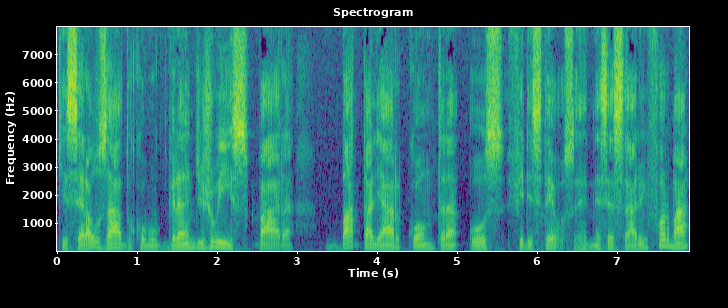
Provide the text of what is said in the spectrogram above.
que será usado como grande juiz para batalhar contra os filisteus. É necessário informar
